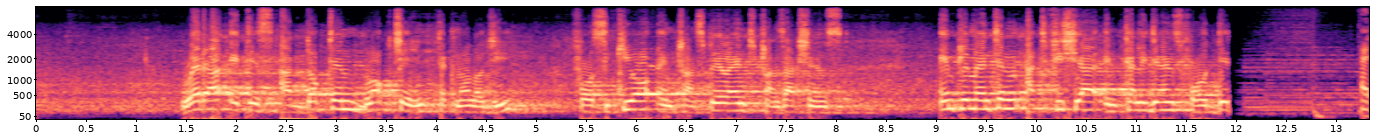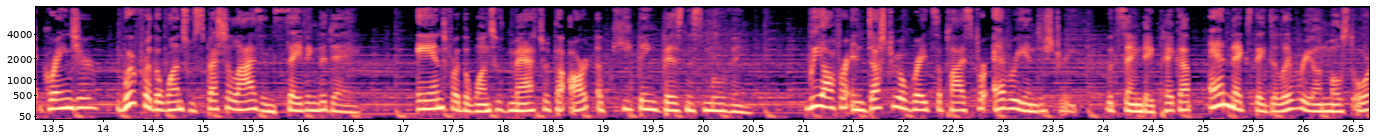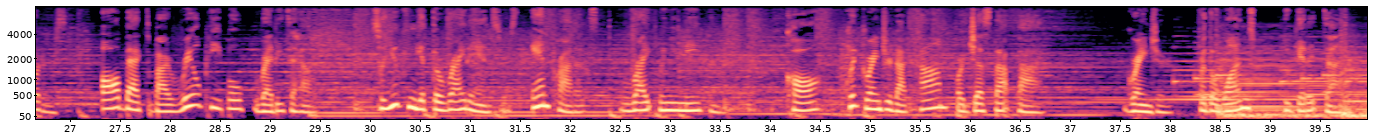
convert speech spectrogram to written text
whether it is adopting blockchain technology for secure and transparent transactions, implementing artificial intelligence for data. At Grainger, we're for the ones who specialize in saving the day and for the ones who've mastered the art of keeping business moving. We offer industrial grade supplies for every industry with same day pickup and next day delivery on most orders, all backed by real people ready to help so you can get the right answers and products right when you need them. Call clickgrainger.com or just stop by. Grainger for the ones who get it done.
